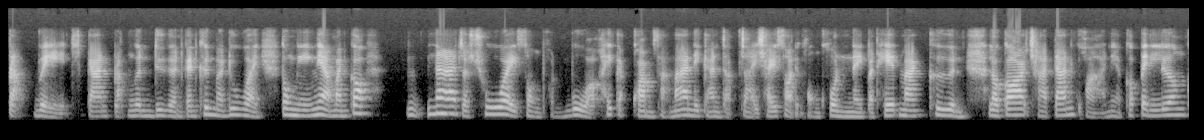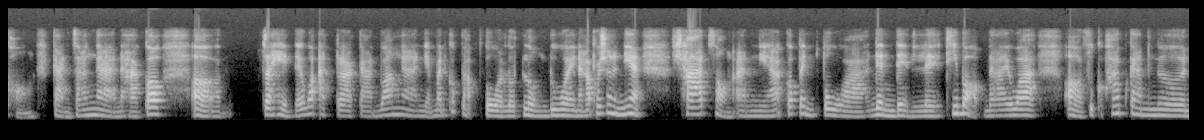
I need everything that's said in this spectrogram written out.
ปรับเวทการปรับเงินเดือนกันขึ้นมาด้วย ตรงนี้เนี่ยมันก็น่าจะช่วยส่งผลบวกให้กับความสามารถในการจับจ่ายใช้สอยของคนในประเทศมากขึ้น แล้วก็ชาร์ตด้านขวาเนี่ยก็เป็นเรื่องของการจ้างงานนะคะ ก็ จะเห็นได้ว่าอัตราการว่างงานเนี่ยมันก็ปรับตัวลดลงด้วยนะคะ เพราะฉะนั้นเนี่ยชาร์ตสองอันนี้ก็เป็นตัวเด่นๆเลยที่บอกได้ว่าสุขภาพการเงิน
